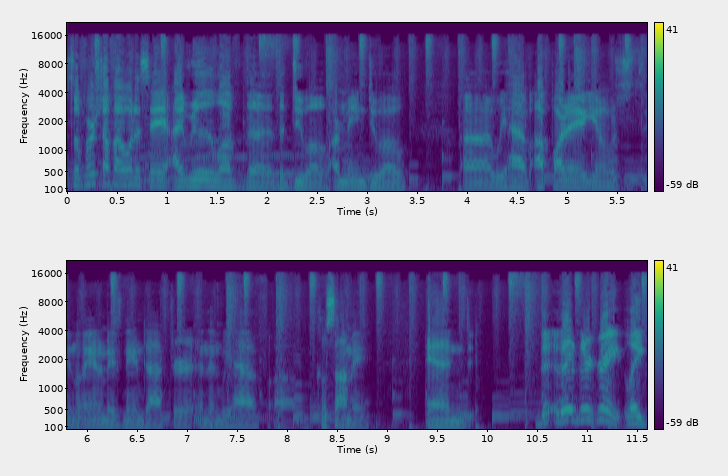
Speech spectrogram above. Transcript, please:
So first off, I want to say I really love the the duo, our main duo. Uh, we have Appare, you know, which you know the anime is named after, and then we have um, Kosame, and they're, they're, great. Like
